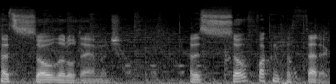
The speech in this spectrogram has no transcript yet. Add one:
That's so little damage. That is so fucking pathetic.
